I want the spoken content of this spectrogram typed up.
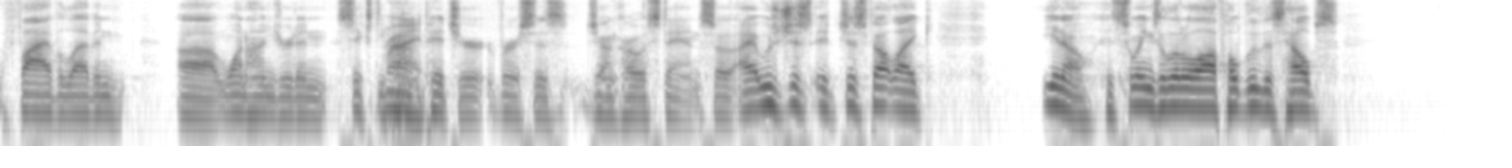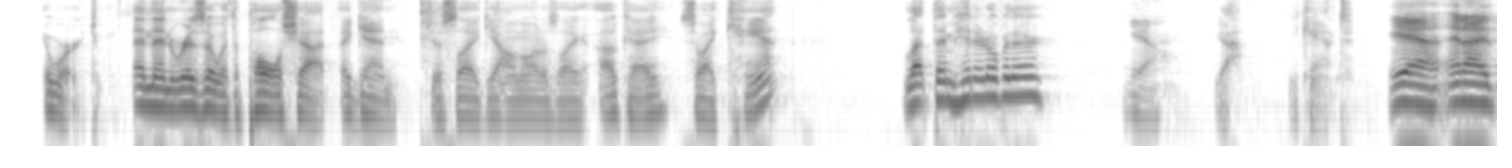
A 5'11", uh, one hundred and sixty pound Right. pitcher versus Giancarlo Stanton. So I was just it just felt like, you know, his swing's a little off. Hopefully this helps. It worked. And then Rizzo with the pole shot again, just like Yamamoto's like, okay, so I can't let them hit it over there. Yeah. You can't. Yeah, and I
